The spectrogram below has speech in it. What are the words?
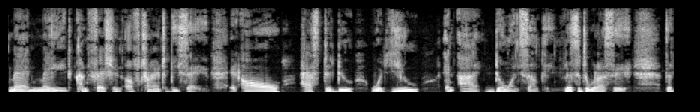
man-made confession of trying to be saved. It all has to do with you and I doing something. Listen to what I said. The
